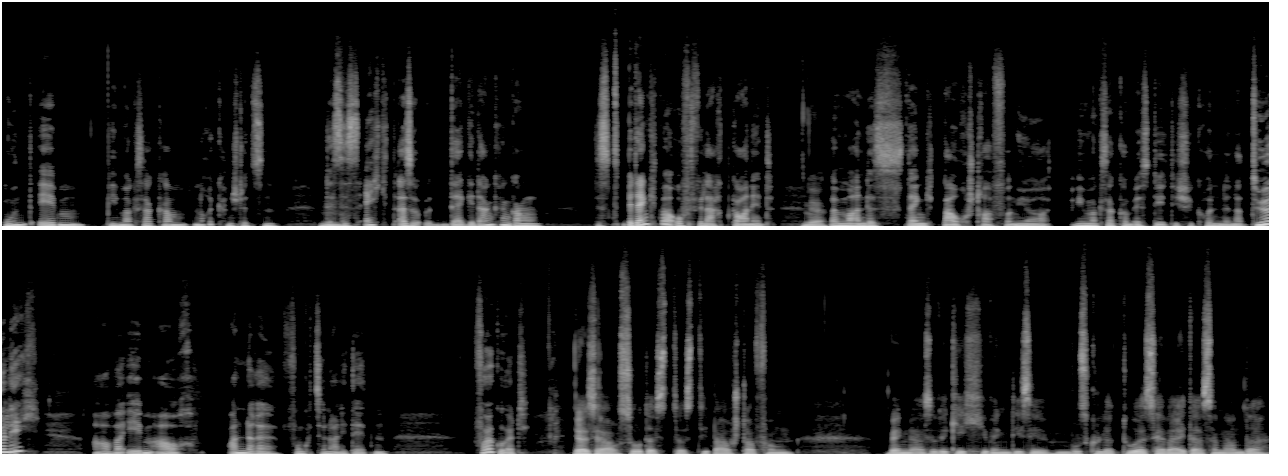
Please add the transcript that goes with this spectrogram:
Und eben, wie wir gesagt haben, einen Rücken stützen. Das Mhm. ist echt, also der Gedankengang, das bedenkt man oft vielleicht gar nicht Ja. wenn man an das denkt, Bauchstraffung, ja, wie wir gesagt haben, ästhetische Gründe. Natürlich, aber eben auch andere Funktionalitäten. Voll gut. Ja, ist ja auch so, dass, dass die Bauchstraffung, wenn also wirklich, wenn diese Muskulatur sehr weit auseinander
